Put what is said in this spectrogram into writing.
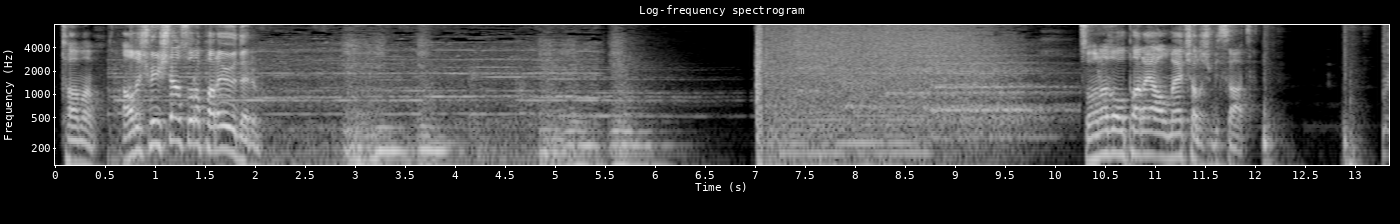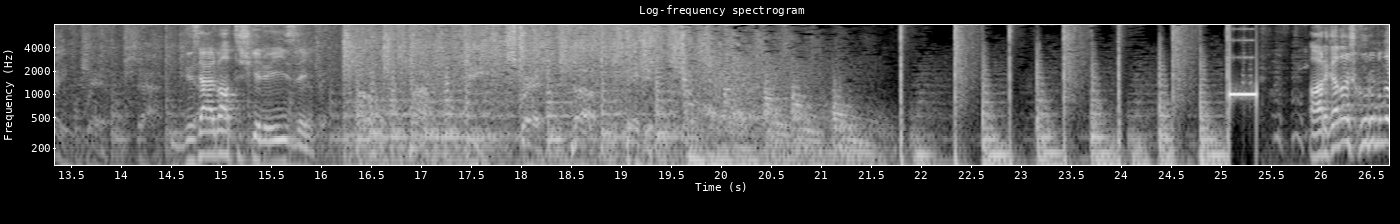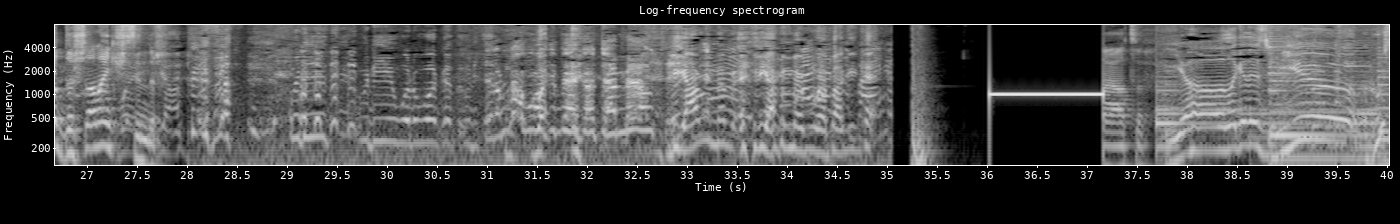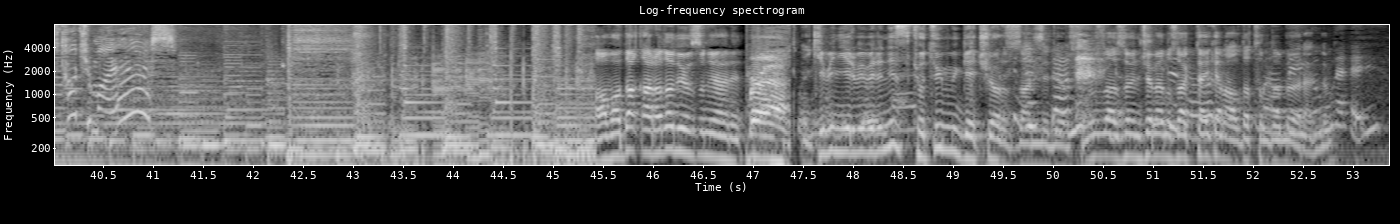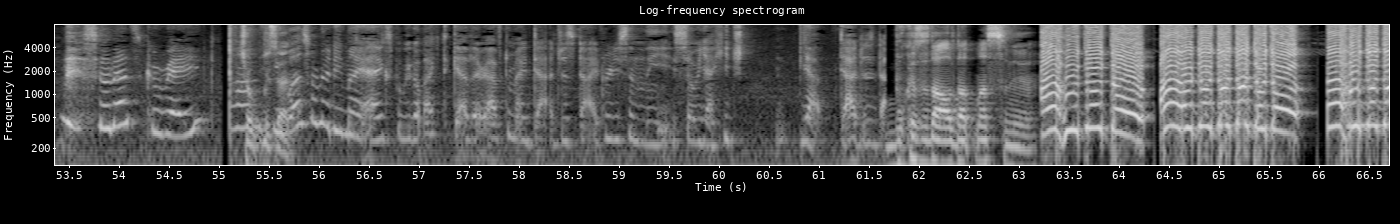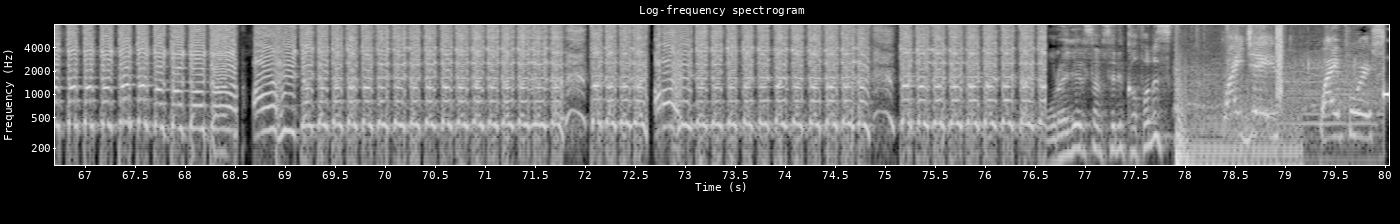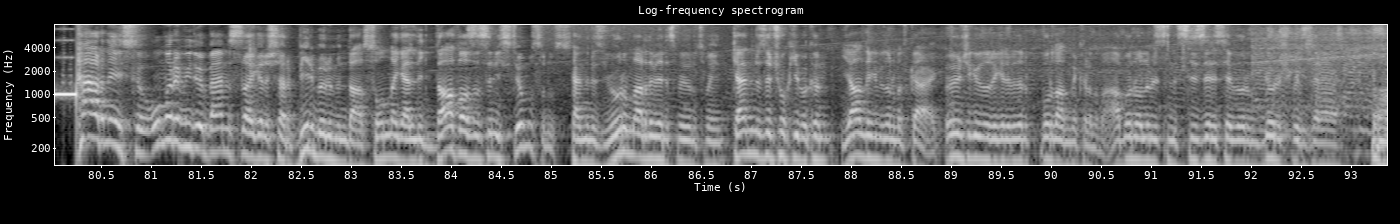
Tamam. Alışverişten sonra parayı öderim. Sonra da o parayı almaya çalış bir saat. Güzel bir atış geliyor iyi izleyin. Arkadaş grubunda dışlanan kişisindir. Hayatı. Yo, look at this view. Who's touching my ass? Havada karada diyorsun yani. 2021'iniz kötü mü geçiyoruz zannediyorsunuz? Az önce ben uzaktayken aldatıldığımı öğrendim. so that's great. Çok Um, güzel. He was already my ex, but we got back together after my dad just died recently. So yeah, he, yeah, dad just died. Bu kızı da aldatmazsın ya. Oraya gelirsem senin kafanı s- White J's, white Porsche. Her neyse umarım video beğenmişsiniz arkadaşlar. Bir bölümün daha sonuna geldik. Daha fazlasını istiyor musunuz? Kendiniz yorumlarda belirtmeyi unutmayın. Kendinize çok iyi bakın. Yandaki videolarıma tıklayarak önceki videolara gelebilir. Buradan da kanalıma abone olabilirsiniz. Sizleri seviyorum. Görüşmek üzere. Bye.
